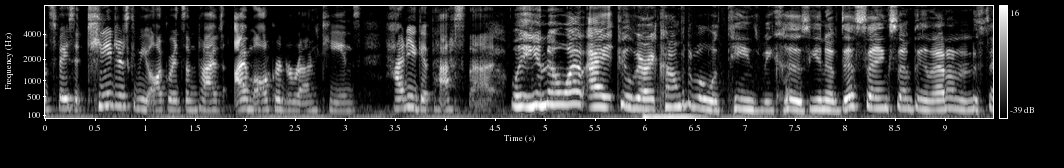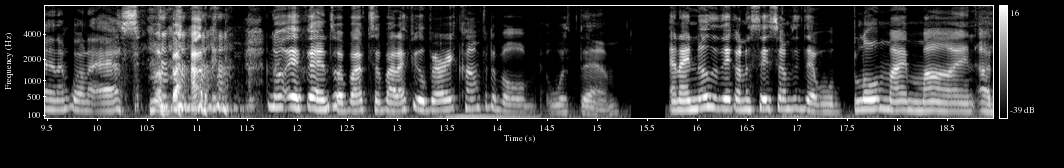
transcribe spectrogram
let's face it, teenagers can be awkward sometimes. I'm awkward around teens. How do you get past that? Well, you know what? I feel very comfortable with teens because, you know, if they're saying something that I don't understand, I'm going to ask them about it. No ifs, ands, or buts about it. I feel very comfortable with them. And I know that they're going to say something that will blow my mind or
